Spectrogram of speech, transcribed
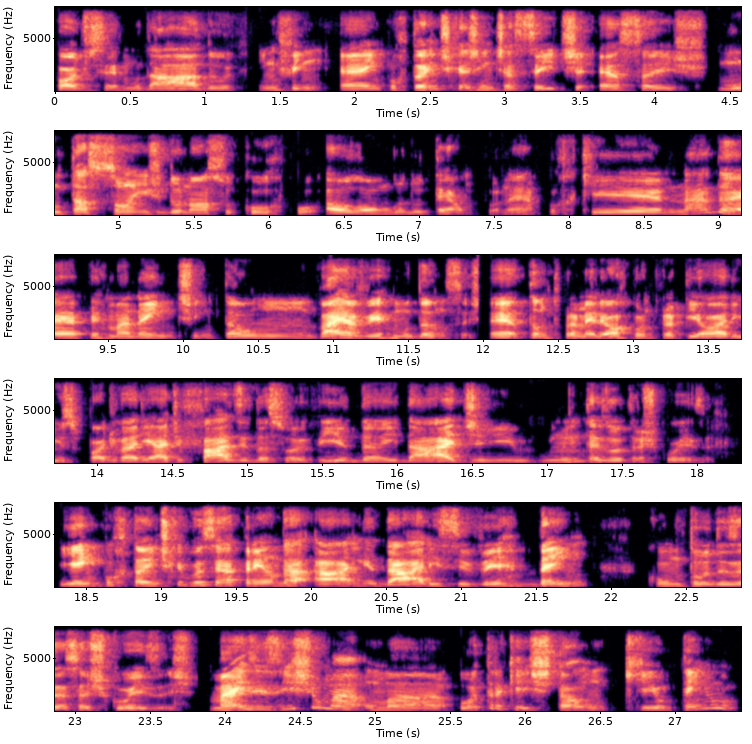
pode ser mudado. Enfim, é importante que a gente aceite essas mutações do nosso corpo ao longo do tempo, né? Porque nada é permanente, então vai haver mudanças, é, tanto para melhor quanto para pior, e isso pode variar de fase da sua vida, idade e muitas outras outras coisas. E é importante que você aprenda a lidar e se ver bem com todas essas coisas. Mas existe uma, uma outra questão que eu tenho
